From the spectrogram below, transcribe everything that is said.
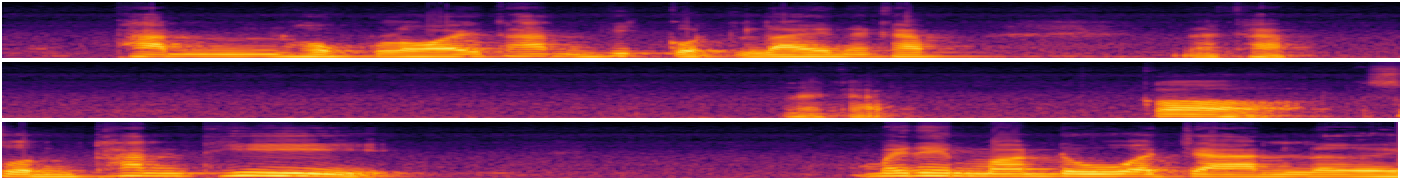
1,600 ท่านที่กดไลค์นะครับนะครับนะครับ ก็ส่วนท่านที่ไม่ได้มาดูอาจารย์เลย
